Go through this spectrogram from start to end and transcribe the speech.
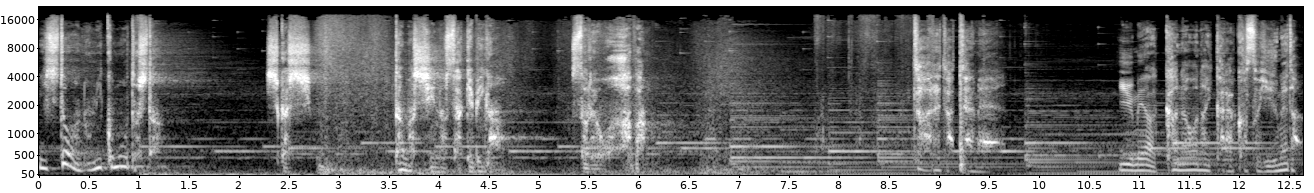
一度は飲み込もうとした。しかし魂の叫びがそれを阻む。誰だてめえ。夢は叶わないからこそ夢だ。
